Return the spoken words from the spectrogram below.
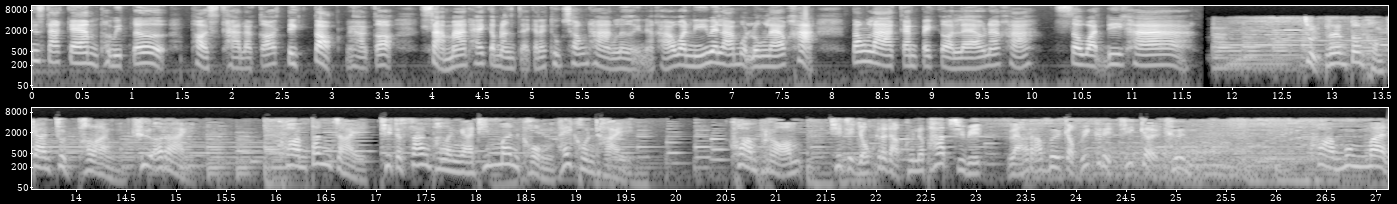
Instagram Twitter Podcast แล้วก็ TikTok นะคะ ก็สามารถให้กำลังใจกันได้ทุกช่องทางเลยนะคะ วันนี้เวลาหมดลงแล้วค่ะ ต้องลากันไปก่อนแล้วนะคะ สวัสดีค่ะ จุดเริ่มต้นของการจุดพลังคืออะไร ความตั้งใจที่จะสร้างพลังงานที่มั่นคงให้คนไทย ความพร้อมที่จะยกระดับคุณภาพชีวิต และรับมือกับวิกฤตที่เกิดขึ้น ความมุ่งมั่น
